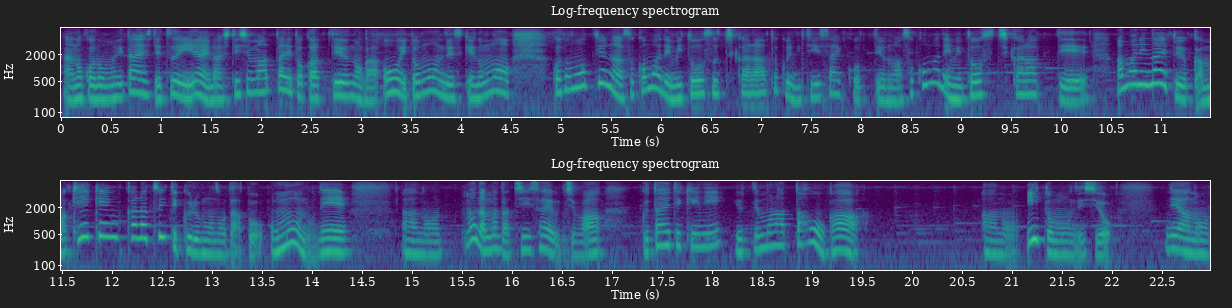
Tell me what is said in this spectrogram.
あの子供に対してついイライラしてしまったりとかっていうのが多いと思うんですけども子供っていうのはそこまで見通す力特に小さい子っていうのはそこまで見通す力ってあまりないというか、まあ、経験からついてくるものだと思うのであのまだまだ小さいうちは具体的に言ってもらった方があのいいと思うんですよ。であの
